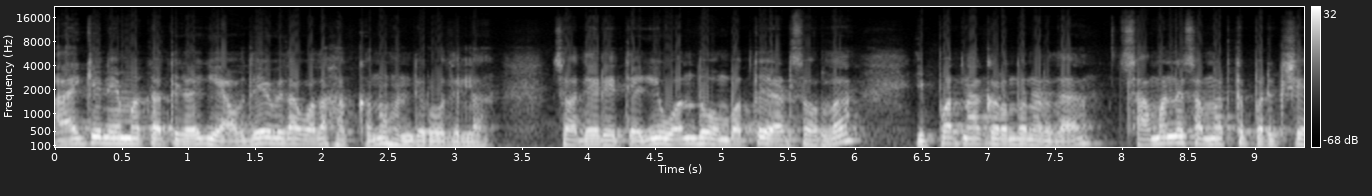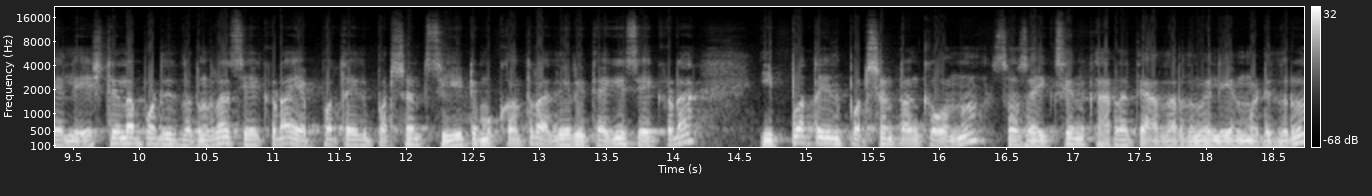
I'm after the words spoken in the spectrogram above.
ಆಯ್ಕೆ ನೇಮಕಾತಿಗಳಿಗೆ ಯಾವುದೇ ವಿಧವಾದ ಹಕ್ಕನ್ನು ಹೊಂದಿರುವುದಿಲ್ಲ. ಸೊ ಅದೇ ರೀತಿಯಾಗಿ ಒಂದು ಒಂಬತ್ತು ಎರಡು ಸಾವಿರದ ಇಪ್ಪತ್ತ್ನಾಲ್ಕರಂದು ನಡೆದ ಸಾಮಾನ್ಯ ಸಮರ್ಥ ಪರೀಕ್ಷೆಯಲ್ಲಿ ಎಷ್ಟೆಲ್ಲ ಪಡೆದಿದ್ದಾರೆ ಅಂದ್ರೆ ಶೇಕಡ ಎಪ್ಪತ್ತೈದು ಪರ್ಸೆಂಟ್ ಸಿ ಇ ಟಿ ಮುಖಾಂತರ ಅದೇ ರೀತಿಯಾಗಿ ಶೇಕಡ ಇಪ್ಪತ್ತೈದು ಪರ್ಸೆಂಟ್ ಅಂಕವನ್ನು ಸೊ ಶೈಕ್ಷಣಿಕ ಅರ್ಹತೆ ಆಧಾರದ ಮೇಲೆ ಏನು ಮಾಡಿದರು?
